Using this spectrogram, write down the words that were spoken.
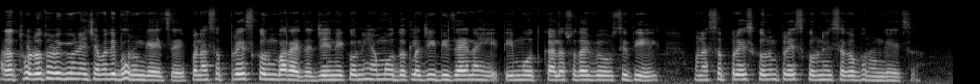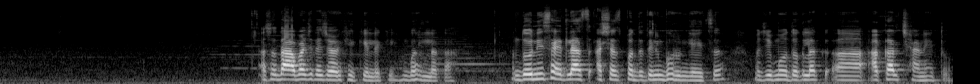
आता थोडं थोडं घेऊन याच्यामध्ये भरून घ्यायचं आहे पण असं प्रेस करून भरायचं आहे जेणेकरून ह्या मोदकला जी डिझाईन आहे ती मोदकाला सुद्धा व्यवस्थित येईल. पण असं प्रेस करून प्रेस करून हे सगळं भरून घ्यायचं. असं दाबाचे त्याच्यावर हे केलं की भरलं का? दोन्ही साईडला अशाच पद्धतीने भरून घ्यायचं. म्हणजे मोदकला आकार छान येतो.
